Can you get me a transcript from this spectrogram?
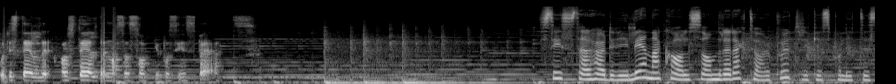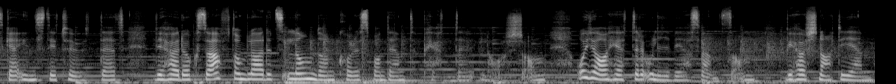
Och det ställde, och ställde en massa saker på sin spets. Sist här hörde vi Lena Karlsson, redaktör på Utrikespolitiska institutet. Vi hörde också Aftonbladets London-korrespondent Petter Larsson. Och jag heter Olivia Svensson. Vi hörs snart igen.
